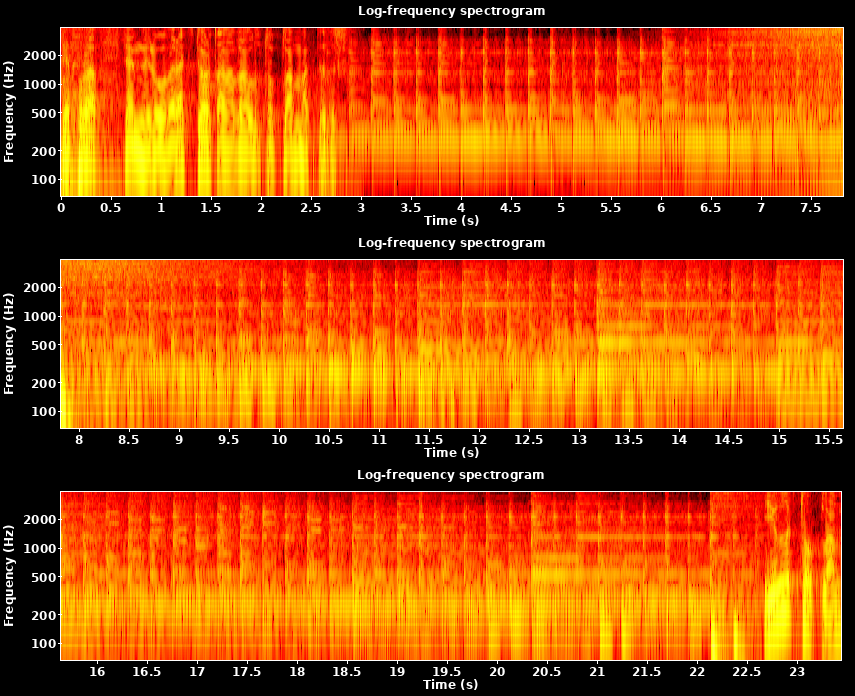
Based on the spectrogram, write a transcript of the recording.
depo raf sistemleri olarak 4 ana dalda toplanmaktadır. Yıllık toplam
